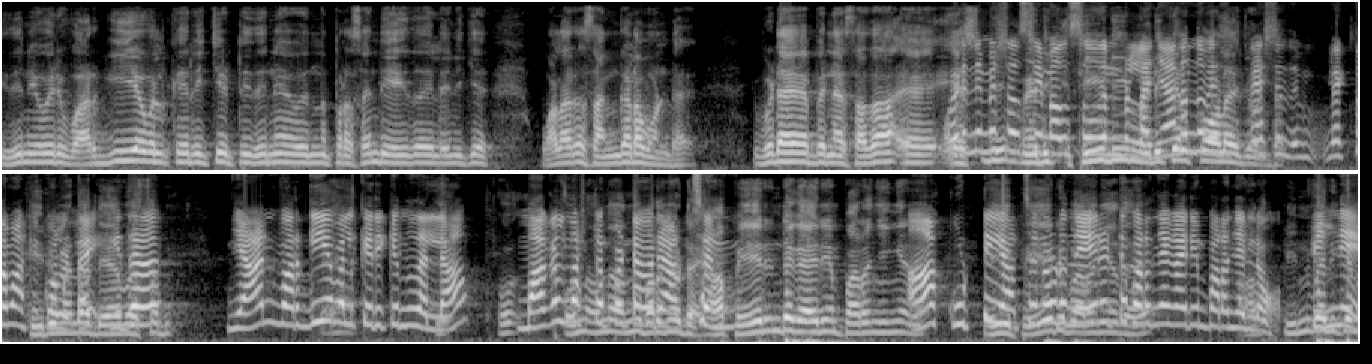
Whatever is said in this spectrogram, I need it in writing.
ഇതിനെ ഒരു വർഗീയവൽക്കരിച്ചിട്ട് ഇതിനെ ഒന്ന് പ്രസന്റ് ചെയ്തതിൽ എനിക്ക് വളരെ സങ്കടമുണ്ട്. ഇവിടെ പിന്നെ സദാ മെഡിക്കൽ കോളേജ് ഞാൻ വർഗീയവൽക്കരിക്കുന്നതല്ല. മകൾ നഷ്ടപ്പെട്ട ഒരു അച്ഛൻ ആ പേരിന്റെ കാര്യം പറഞ്ഞിങ്ങനെ ആ കുട്ടി അച്ഛനോട് നേരിട്ട് പറഞ്ഞ കാര്യം പറഞ്ഞല്ലോ. പിന്നെ-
